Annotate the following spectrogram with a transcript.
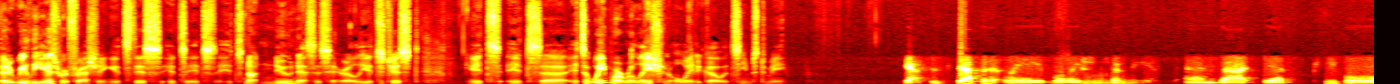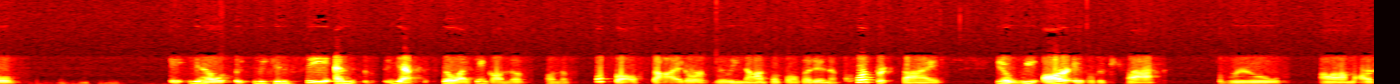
that it really is refreshing. It's this, it's it's it's not new necessarily. It's just it's it's uh, it's a way more relational way to go. It seems to me. yes, it's definitely relationship based, and that if people, you know, we can see, and yes, so I think on the on the football side, or really non-football, but in a corporate side, you know, we are able to track through um, our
